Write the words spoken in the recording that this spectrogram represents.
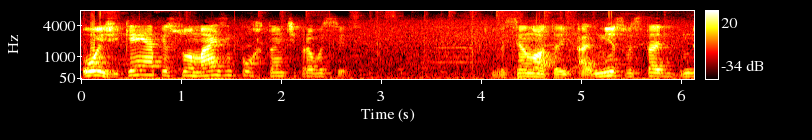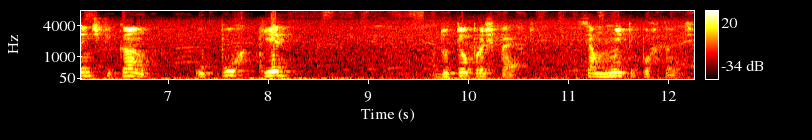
hoje, quem é a pessoa mais importante para você? Você anota. Nisso você está identificando o porquê do teu prospecto. Isso é muito importante.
